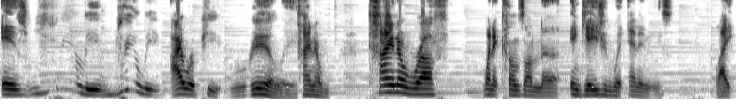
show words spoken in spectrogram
is really, really, I repeat, really kind of kind of rough when it comes on the engaging with enemies. Like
